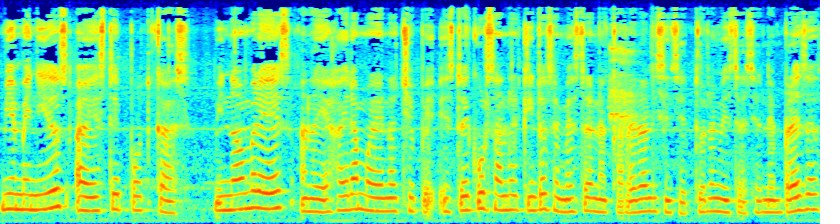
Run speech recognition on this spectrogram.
Bienvenidos a este podcast. Mi nombre es Ana Yajaira Moreno Chepe. Estoy cursando el quinto semestre en la carrera Licenciatura en Administración de Empresas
